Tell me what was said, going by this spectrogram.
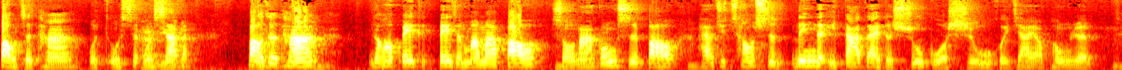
抱着他，我我下我下班抱着他。嗯然后背背着妈妈包，手拿公事包，嗯、还要去超市拎了一大袋的蔬果食物回家要烹饪。嗯、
